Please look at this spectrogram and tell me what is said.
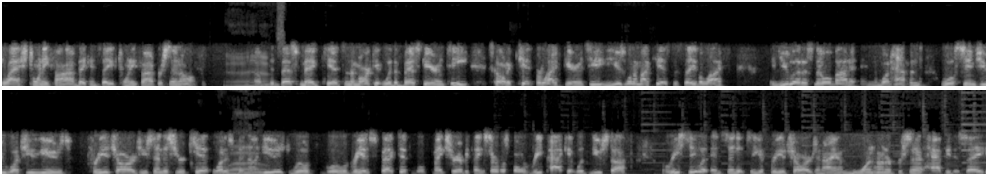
slash twenty five, they can save twenty five percent off of the best med kits in the market with the best guarantee. It's called a kit for life guarantee. You use one of my kits to save a life, and you let us know about it and what happened. We'll send you what you used free of charge. You send us your kit, what has been unused. We'll we'll reinspect it. We'll make sure everything's serviceable. Repack it with new stuff, reseal it, and send it to you free of charge. And I am 100% happy to say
